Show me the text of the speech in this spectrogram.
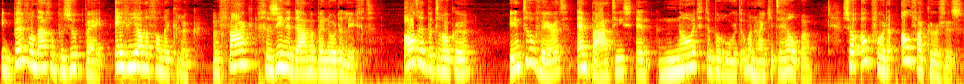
Ik ben vandaag op bezoek bij Evianne van der Kruk, een vaak geziene dame bij Noorderlicht. Altijd betrokken, introvert, empathisch en nooit te beroerd om een handje te helpen. Zo ook voor de Alpha-cursus.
